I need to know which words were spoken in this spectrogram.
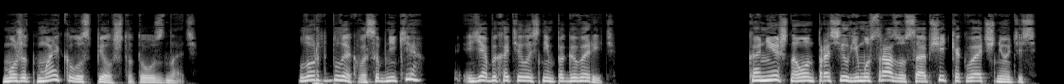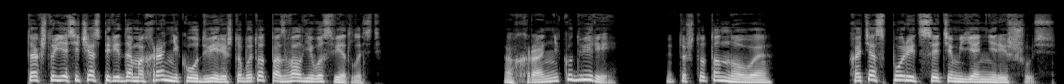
Может, Майкл успел что-то узнать? «Лорд Блэк в особняке? Я бы хотела с ним поговорить». «Конечно, он просил ему сразу сообщить, как вы очнетесь, так что я сейчас передам охраннику у двери, чтобы тот позвал его светлость». «Охранник у дверей? Это что-то новое. Хотя спорить с этим я не решусь.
